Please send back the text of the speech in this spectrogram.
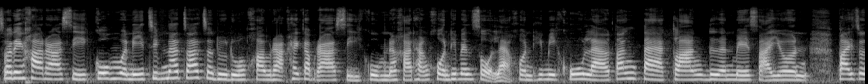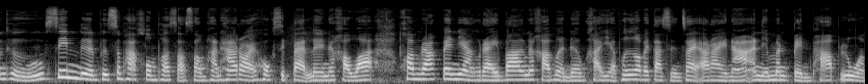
สวัสดีค่ะราศีกุมวันนี้จิ๊บน่าจะจะดูดวงความรักให้กับราศีกุมนะคะ ทั้งคนที่เป็นโสดและคนที่มีคู่แล้วตั้งแต่กลางเดือนเมษายน ไปจนถึงสิ้นเดือนพฤษภาคมพศ 2568 เลยนะคะว่าความรักเป็นอย่างไรบ้างนะคะ เหมือนเดิมค่ะอย่าเพิ่งเอาไปตัดสินใจอะไรนะ อันนี้มันเป็นภาพรวม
